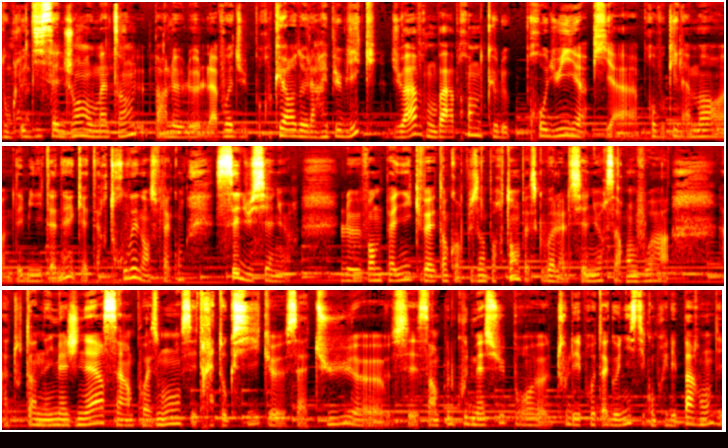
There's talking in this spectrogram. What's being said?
donc le 17 juin au matin, par la voix du procureur de la République du Havre, on va apprendre que le produit qui a provoqué la mort des Tanet, qui a été retrouvé dans ce flacon, c'est du cyanure. Le vent de panique va être encore plus important parce que voilà, le cyanure, ça renvoie à, tout un imaginaire, c'est un poison, c'est très toxique, ça tue, euh, c'est un peu le coup de massue pour euh, tous les protagonistes, y compris les parents des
